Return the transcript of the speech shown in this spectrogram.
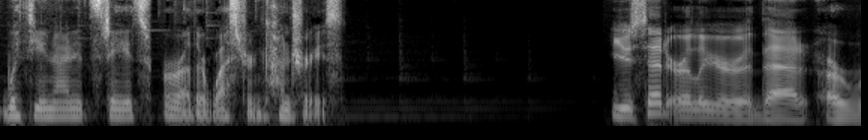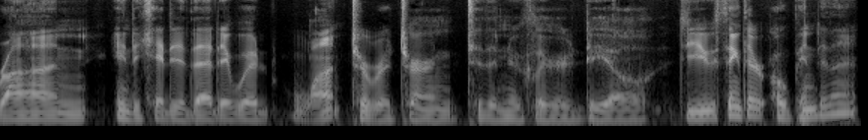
with the United States or other Western countries. You said earlier that Iran indicated that it would want to return to the nuclear deal. Do you think they're open to that?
